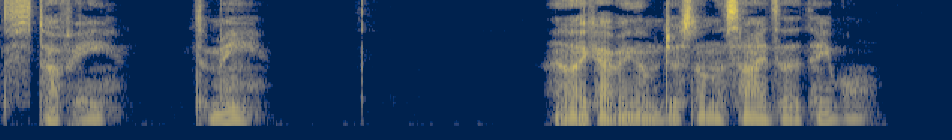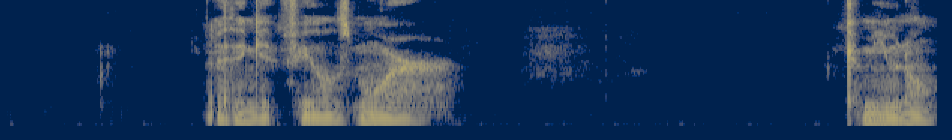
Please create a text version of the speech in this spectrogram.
stuffy to me. I like having them just on the sides of the table. I think it feels more communal.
